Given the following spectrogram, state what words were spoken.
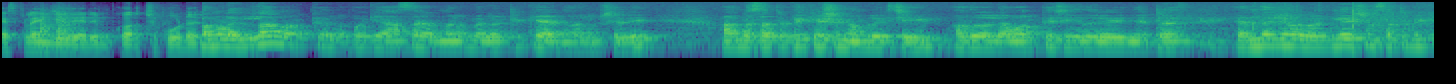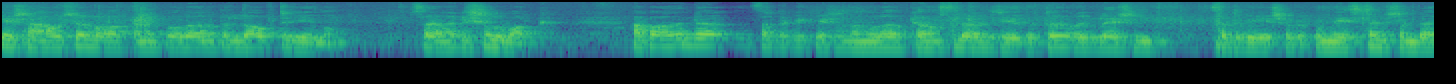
എക്സ്പ്ലെയിൻ ചെയ്ത് തരും കുറച്ച് കൂടുതൽ. നമ്മൾ എല്ലാ വർക്കുകളും ഇപ്പോൾ ഗ്യാസ് ആയിരുന്നാലും ഇലക്ട്രിക് ആയിരുന്നാലും ശരി അതിന്റെ സർട്ടിഫിക്കേഷൻ കംപ്ലീറ്റ് ചെയ്യും. അതുമല്ല വർക്ക് ചെയ്ത് കഴിഞ്ഞിട്ട് എന്തെങ്കിലും റെഗുലേഷൻ സർട്ടിഫിക്കേഷൻ ആവശ്യമുള്ള വർക്കാണ് ഇപ്പോൾ ഉദാഹരണത്തിന് ലോഫ്റ്റ് ചെയ്യുന്നു. അഡീഷണൽ വർക്ക് അപ്പോൾ അതിന്റെ സർട്ടിഫിക്കേഷൻ നമ്മൾ കൗൺസിലായിട്ട് ചെയ്തിട്ട് റെഗുലേഷൻ സർട്ടിഫിക്കേഷൻ എടുക്കും. എക്സ്റ്റൻഷന്റെ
